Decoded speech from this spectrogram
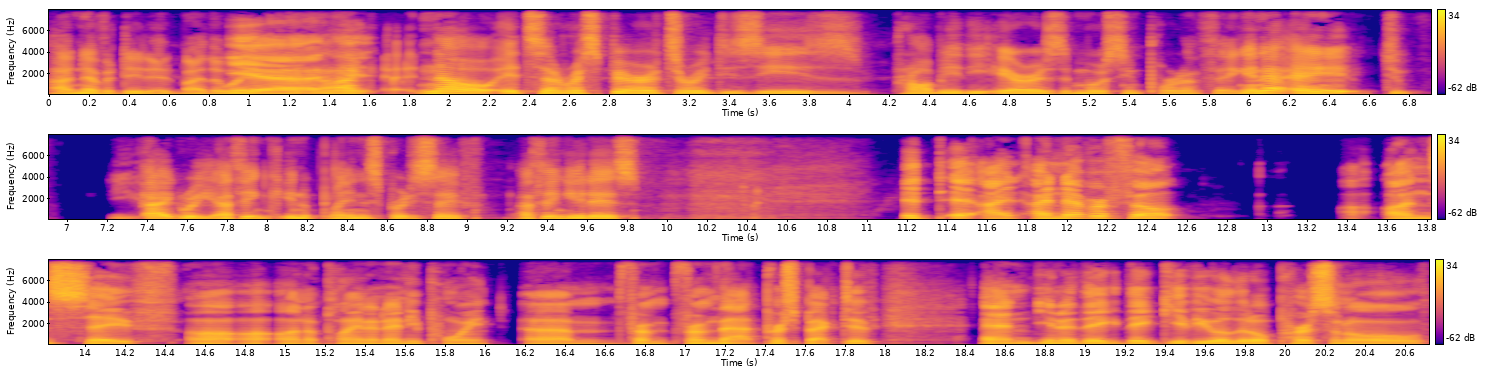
I never did it, by the way. Yeah. Like, it, no, it's a respiratory disease. Probably the air is the most important thing. And I, I, to I agree. I think in a plane it's pretty safe. I think it is. It, it I I never felt unsafe uh, on a plane at any point um, from from that perspective. And you know they they give you a little personal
